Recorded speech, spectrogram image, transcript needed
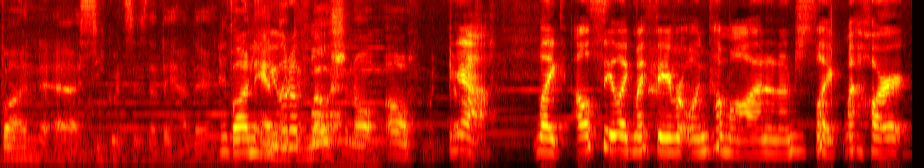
fun uh, sequences that they have there. It's fun and like emotional. Oh my god. yeah like i'll see like my favorite one come on and i'm just like my heart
